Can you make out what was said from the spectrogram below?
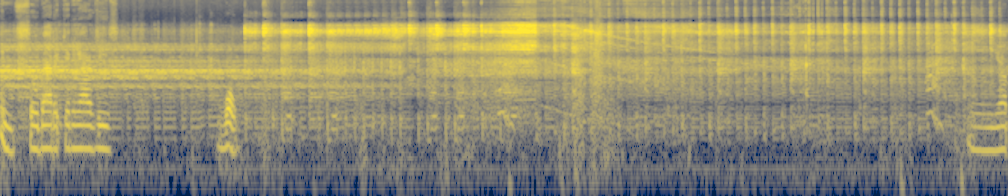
I'm so bad at getting out of these. Whoa. Mm, yep.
